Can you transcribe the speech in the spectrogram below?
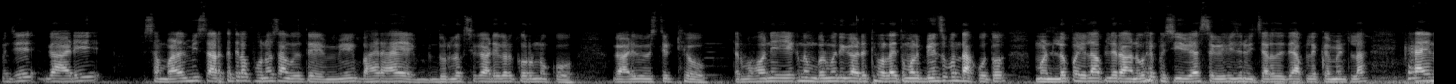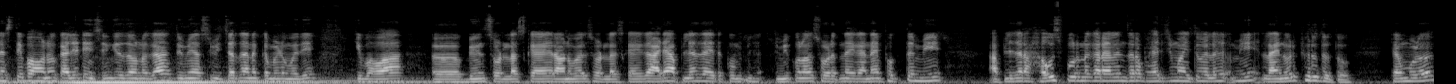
म्हणजे गाडी सांभाळायला मी सारखं त्याला फोन सांगत होते मी बाहेर आहे दुर्लक्ष गाडीवर करू नको गाडी व्यवस्थित ठेव. तर भावाने एक नंबरमध्ये गाडी ठेवलाय तुम्हाला बेंच पण दाखवतो. म्हणलं पहिलं आपले रानूबाई पशी येऊया. सगळे जण विचारत होते आपल्या कमेंटला काय नसते भावानं काय टेन्शन घेत जाऊ नका. तुम्ही असं विचारता ना कमेंटमध्ये की भावा बेंच सोडलास काय? रानूबाईला सोडलास काय? गाड्या आपल्याच आहेत. मी कोणाला सोडत नाही का? नाही फक्त मी आपली जरा हाऊस पूर्ण करायला आणि जरा बाहेरची माहिती व्हायला मी लाईनवर फिरत होतो. त्यामुळं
